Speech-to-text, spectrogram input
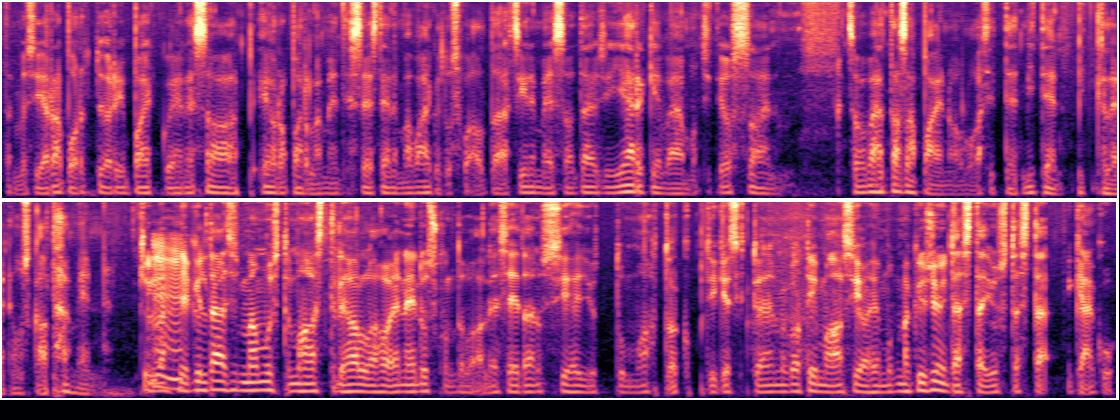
tämmöisiä raportöörin paikkoja ne saa europarlamentissa ja sitten enemmän vaikutusvaltaa. Et siinä mielessä on täysin järkevää, mutta sitten jossain se on vähän tasapainoilua sitten, että miten pitkälle ne uskaltaa mennä. Kyllä, mm. ja kyllä tämä siis mä muistan, mä haastelin halla ennen eduskuntavaaleja, se ei tainnut siihen juttuun mahtua, kun piti keskittyä enemmän kotimaan asioihin, mutta mä kysyin tästä just tästä ikään kuin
